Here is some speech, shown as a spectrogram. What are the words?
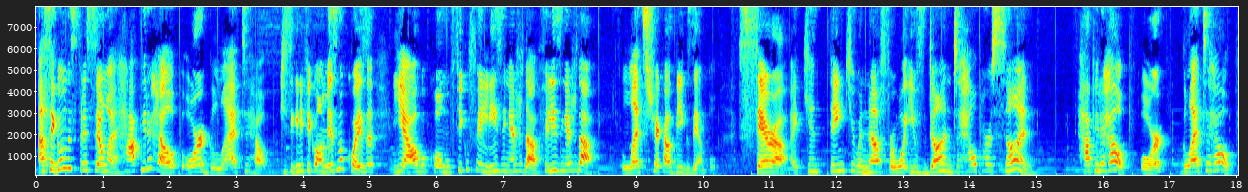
A segunda expressão é happy to help or glad to help, que significam a mesma coisa e é algo como fico feliz em ajudar, feliz em ajudar. Let's check out the example. Sarah, I can't thank you enough for what you've done to help our son happy to help or glad to help.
